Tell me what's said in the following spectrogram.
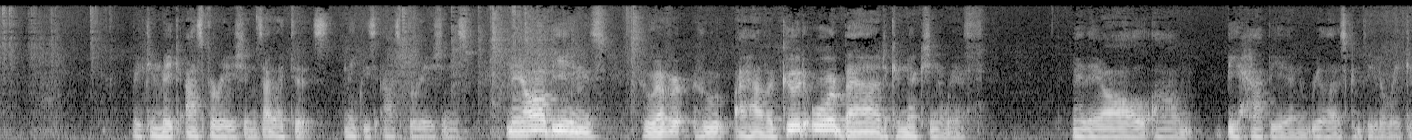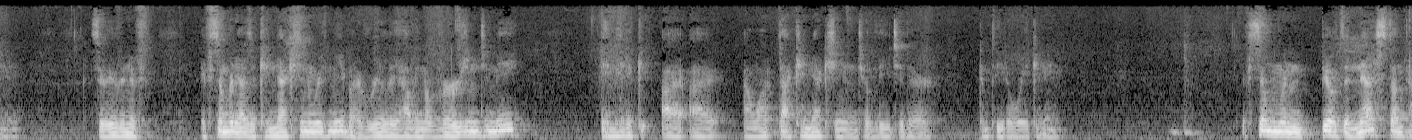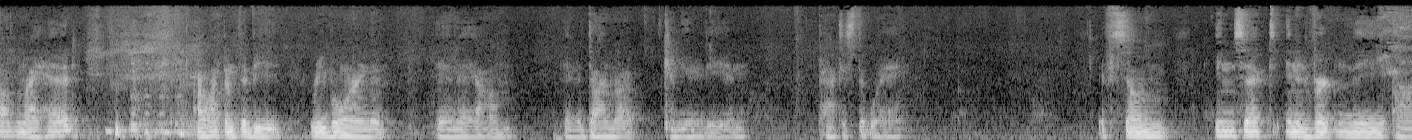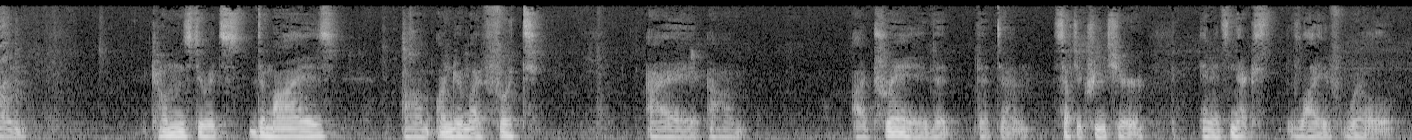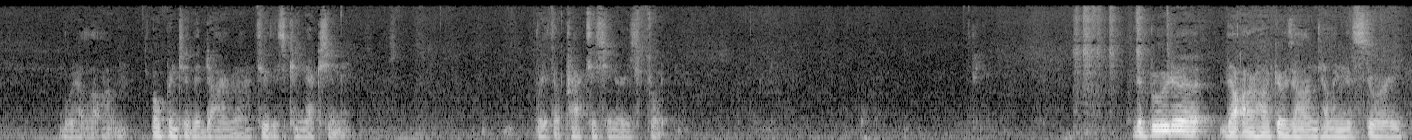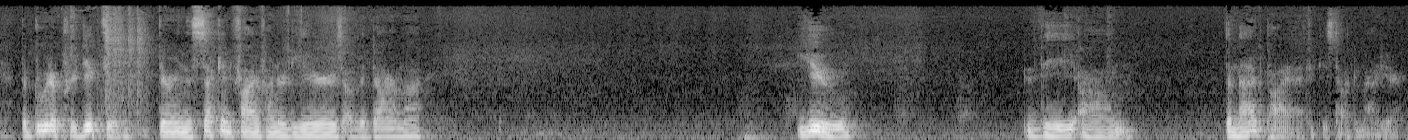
we can make aspirations. I like to make these aspirations. May all beings, whoever who I have a good or bad connection with, may they all um, be happy and realize complete awakening. So even if if somebody has a connection with me by really having aversion to me, they made a, I, I, I want that connection to lead to their complete awakening. If someone builds a nest on top of my head, I want them to be reborn in, in a um, in a Dharma community and practice the way. If some insect inadvertently um, comes to its demise um, under my foot, I um, I pray that that um, such a creature in its next life will will um, open to the Dharma through this connection with a practitioner's foot. The Buddha, the Arhat goes on telling this story. The Buddha predicted during the second 500 years of the Dharma, you, the, um, the magpie, I think he's talking about here,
